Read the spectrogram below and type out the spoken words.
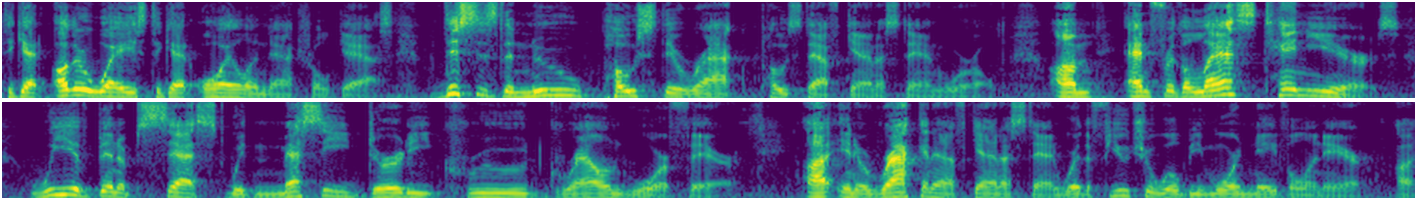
to get other ways to get oil and natural gas. This is the new post Iraq, post Afghanistan world. Um, and for the last 10 years, we have been obsessed with messy, dirty, crude ground warfare uh, in Iraq and Afghanistan, where the future will be more naval and air uh,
